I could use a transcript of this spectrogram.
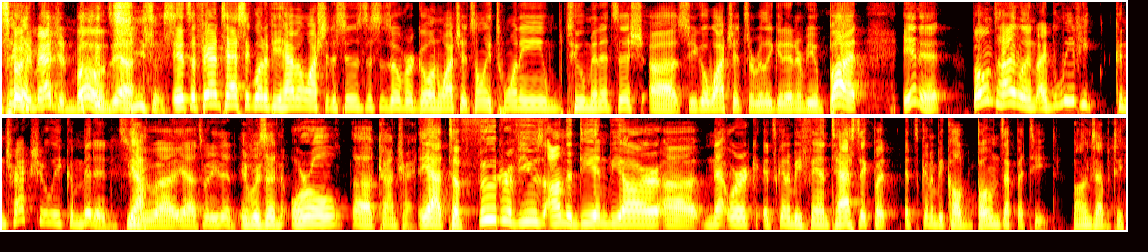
So imagine Bones, yeah. Jesus. It's a fantastic one. If you haven't watched it, as soon as this is over, go and watch it. It's only 22 minutes ish. Uh, so you go watch it. It's a really good interview. But in it, Bones Hyland, I believe he contractually committed to, Yeah. uh, yeah, that's what he did. It was an oral uh, contract. Yeah, to food reviews on the DNVR uh, network. It's going to be fantastic, but it's going to be called Bones Appetit. Bones appetit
